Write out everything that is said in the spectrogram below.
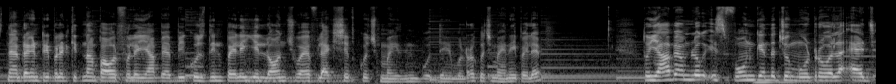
Snapdragon triple eight कितना पावरफुल है यहाँ पे। अभी कुछ दिन पहले ये लॉन्च हुआ है फ्लैगशिप कुछ महीने बोल रहा हूँ, कुछ महीने पहले। तो यहाँ पे हम लोग इस फ़ोन के अंदर जो मोटर वाला एज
